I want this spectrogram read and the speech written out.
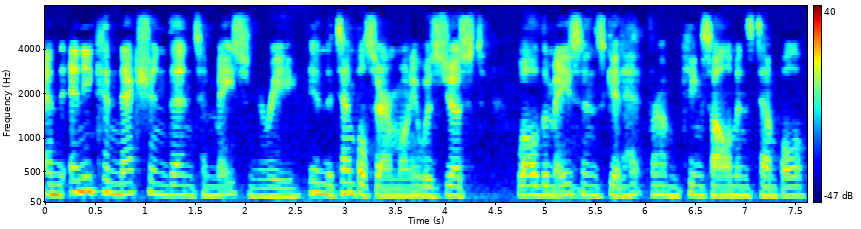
and any connection then to masonry in the temple ceremony was just well the masons get it from king solomon's temple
